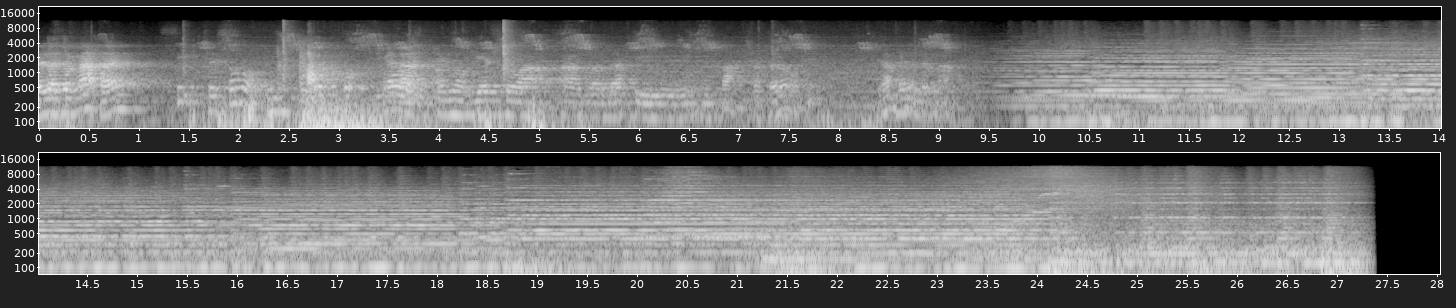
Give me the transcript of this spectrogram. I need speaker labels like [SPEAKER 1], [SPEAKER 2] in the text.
[SPEAKER 1] Bella giornata, eh?
[SPEAKER 2] Sì, c'è solo un po' sole e non riesco a, a guardarti in faccia, però è una bella giornata.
